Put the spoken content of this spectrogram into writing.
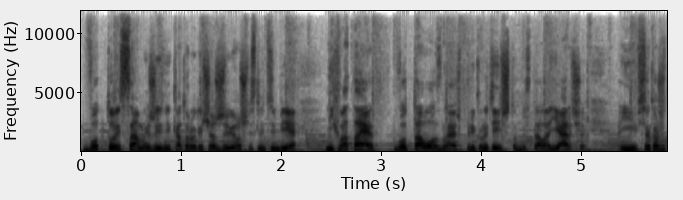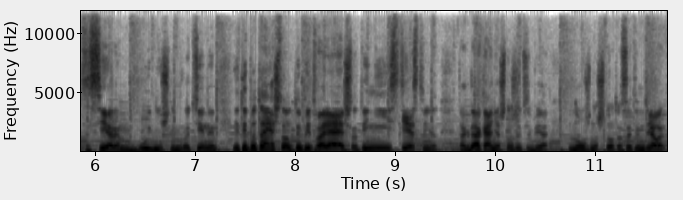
вот той самой жизни, которую ты сейчас живешь, если тебе не хватает вот того, знаешь, прикрутить, чтобы стало ярче, и все кажется серым, будничным, рутинным, и ты пытаешься, но ты притворяешься, ты неестественен, тогда, конечно же, тебе нужно что-то с этим делать.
